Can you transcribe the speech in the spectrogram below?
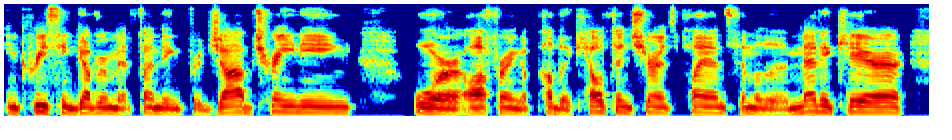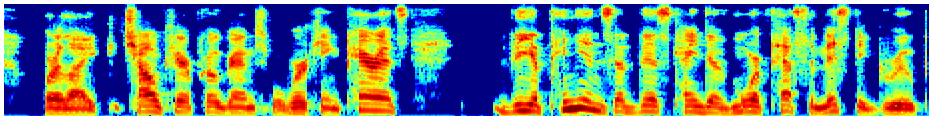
increasing government funding for job training or offering a public health insurance plan similar to Medicare or like childcare programs for working parents, the opinions of this kind of more pessimistic group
